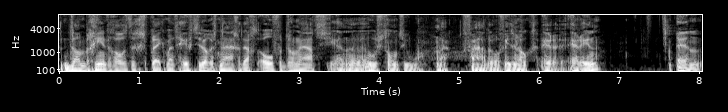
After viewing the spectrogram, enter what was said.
dan begin je toch altijd een gesprek met... heeft u wel eens nagedacht over donatie... en uh, hoe stond uw nou, vader of wie dan ook er, erin? En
